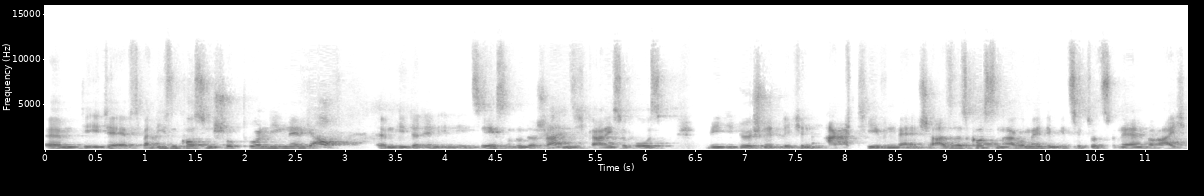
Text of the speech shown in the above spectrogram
Die ETFs bei diesen Kostenstrukturen liegen nämlich auch hinter den Indizes und unterscheiden sich gar nicht so groß wie die durchschnittlichen aktiven Manager. Also das Kostenargument im institutionellen Bereich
